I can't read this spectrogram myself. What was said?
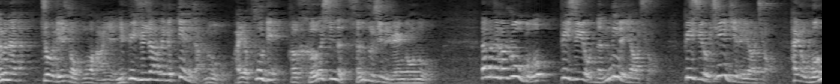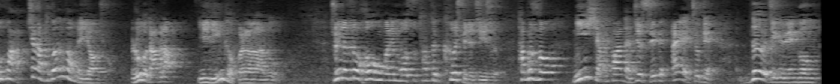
那么呢，作为连锁服务行业，你必须让这个店长入股，还有副店和核心的成熟性的员工入股。那么这个入股必须有能力的要求，必须有业绩的要求。还有文化价值观方面的要求，如果达不到，你宁可不让他入股。所以呢，做合伙管理模式它是科学的机制，它不是说你想发展就随便，哎，就点这几个员工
